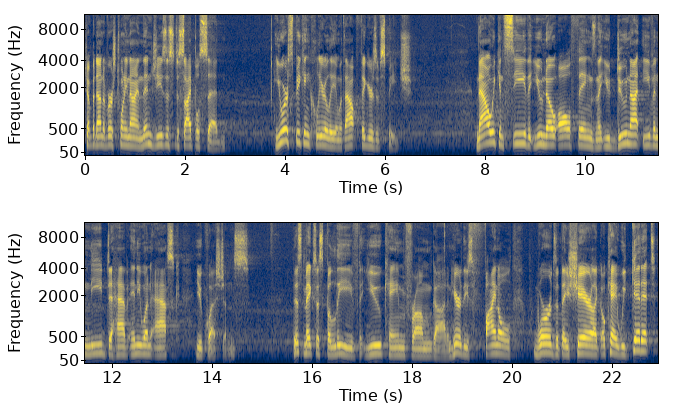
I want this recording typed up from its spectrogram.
Jumping down to verse 29, then Jesus' disciples said, You are speaking clearly and without figures of speech. Now we can see that you know all things and that you do not even need to have anyone ask you questions. This makes us believe that you came from God. And here are these final words that they share like, okay, we get it.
